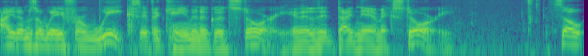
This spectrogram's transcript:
items away for weeks if it came in a good story and in a dynamic story. So,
